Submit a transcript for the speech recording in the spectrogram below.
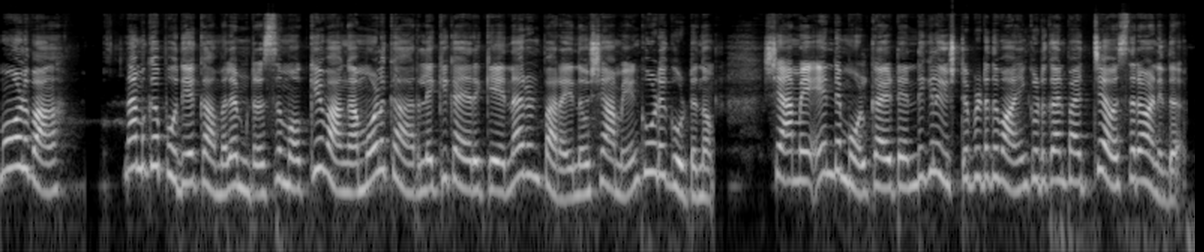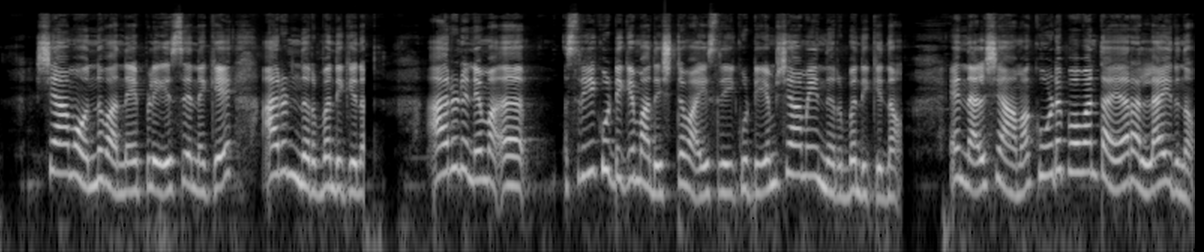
മോൾ വാങ്ങാം നമുക്ക് പുതിയ കമലും ഡ്രസ്സും ഒക്കെ വാങ്ങാം. മോൾ കാറിലേക്ക് കയറിക്കേ എന്ന് അരുൺ പറയുന്നു. ശ്യാമയും കൂടെ കൂട്ടുന്നു. ശ്യാമയെ എന്റെ മോൾക്കായിട്ട് എന്തെങ്കിലും ഇഷ്ടപ്പെട്ടത് വാങ്ങിക്കൊടുക്കാൻ പറ്റിയ അവസരമാണിത്. ശ്യാമ ഒന്ന് വന്നേ പ്ലീസ് എന്നൊക്കെ അരുൺ നിർബന്ധിക്കുന്നു. അരുണിനും ശ്രീകുട്ടിക്കും അത് ഇഷ്ടമായി. ശ്രീകുട്ടിയും ശ്യാമയെ നിർബന്ധിക്കുന്നു. എന്നാൽ ശ്യാമ കൂടെ പോവാൻ തയ്യാറല്ലായിരുന്നു.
